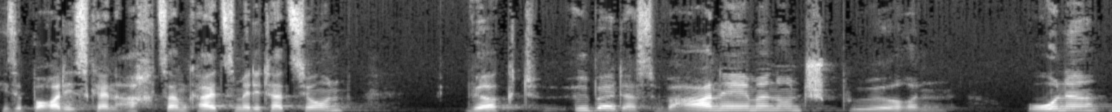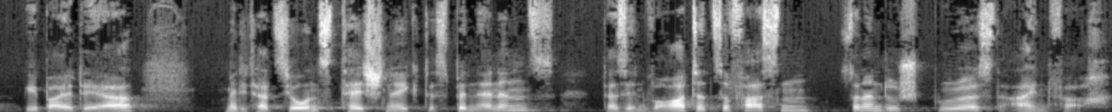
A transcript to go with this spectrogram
Diese Bodyscan Achtsamkeitsmeditation wirkt über das Wahrnehmen und Spüren, ohne wie bei der Meditationstechnik des Benennens, das in Worte zu fassen, sondern du spürst einfach,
